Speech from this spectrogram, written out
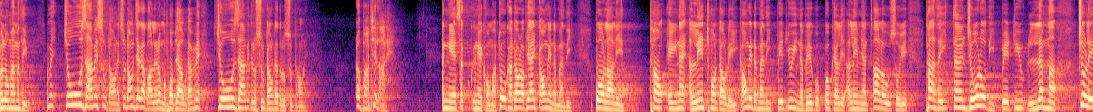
ဘလို့မှမသိဘူးအမေစူးစမ်းပြီးဆူတောင်းတယ်ဆူတောင်းချက်ကဘာလဲတော့မဖော်ပြဘူးဒါပေမဲ့စူးစမ်းပြီးသူတို့ဆူတောင်းတတ်သူတို့ဆူတောင်းတယ်အဲ့တော့ဘာဖြစ်လာတယ်အငယ်ဆက်ငယ်ခေါ်မှာထိုအခါထာဝရဘုရားကြီးကောင်းကင်တမန်သည်ပေါ်လာလင်ထောင်အိမ်၌အလင်းထွန်းတောက်လေကောင်းကင်တမန်သည်ပေတျူ၏နဘေးကိုပုတ်ခတ်လေအလင်းမြန်ထလို့ဆို ထစေတန်ကြိုးတို့သည်ပေတျုလက်မှကျွတ်လေ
